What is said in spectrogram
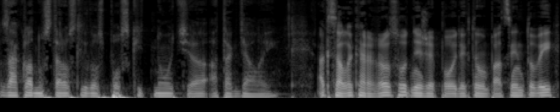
základnú starostlivosť poskytnúť a, a tak ďalej. Ak sa lekár rozhodne, že pôjde k tomu pacientovi,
